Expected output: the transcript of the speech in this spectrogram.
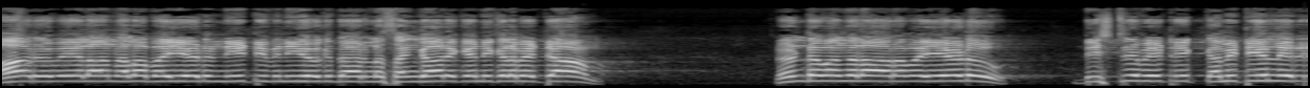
ఆరు వేల నలభై ఏడు నీటి వినియోగదారుల సంఘాలకు ఎన్నికలు పెట్టాం. రెండు వందల అరవై ఏడు డిస్ట్రిబ్యూటరీ కమిటీలను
